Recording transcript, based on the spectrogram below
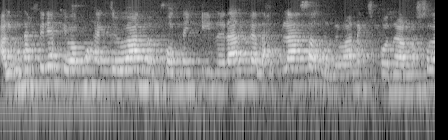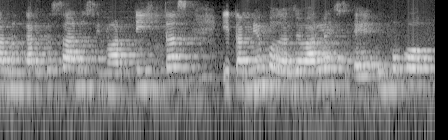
algunas ferias que vamos a ir llevando en forma itinerante a las plazas donde van a exponer no solamente artesanos, sino artistas y también poder llevarles eh, un poco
